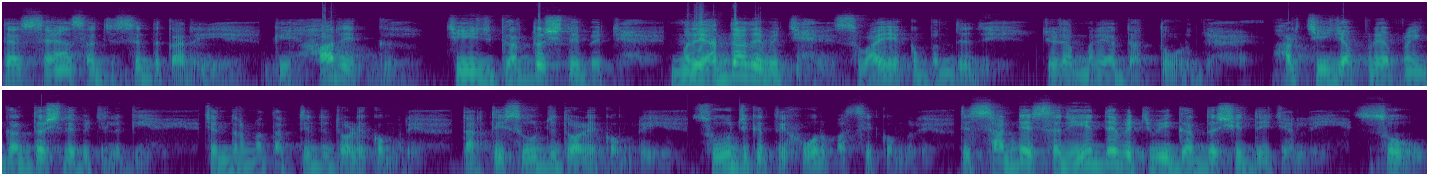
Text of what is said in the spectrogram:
ਤਾਂ ਸਾਇੰਸ ਅੱਜ ਸਿੱਧ ਕਰ ਰਹੀ ਹੈ ਕਿ ਹਰ ਇੱਕ ਚੀਜ਼ ਗਰਦਸ਼ ਦੇ ਵਿੱਚ ਹੈ, ਮਰਿਆਦਾ ਦੇ ਵਿੱਚ ਹੈ, ਸਵਾਏ ਇੱਕ ਬੰਦੇ ਦੇ, ਜਿਹੜਾ ਮਰਿਆਦਾ ਤੋੜਦਾ ਹੈ। ਹਰ ਚੀਜ਼ ਆਪਣੇ ਆਪਣੀ ਗਰਦਸ਼ ਦੇ ਵਿੱਚ ਲੱਗੀ ਹੈ। ਚੰਦਰਮਾ ਧਰਤੀ ਦੇ ਦੁਆਲੇ ਘੁੰਮ ਰਿਹਾ ਹੈ, ਧਰਤੀ ਸੂਰਜ ਦੁਆਲੇ ਘੁੰਮ ਰਹੀ ਹੈ, ਸੂਰਜ ਕਿਤੇ ਹੋਰ ਪਾਸੇ ਘੁੰਮ ਰਿਹਾ ਤੇ ਸਾਡੇ ਸਰੀਰ ਦੇ ਵਿੱਚ ਵੀ ਗਰਦਸ਼ ਇੱਦਾਂ ਚੱਲ ਰਹੀ ਹੈ। ਸੋ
